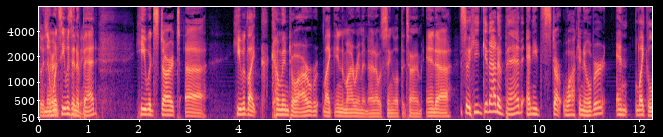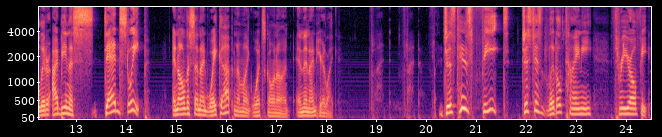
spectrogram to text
So And then once he was in a bed, he would start. uh He would like come into our like into my room at night. I was single at the time, and uh so he'd get out of bed and he'd start walking over and like literally, I'd be in a s- dead sleep, and all of a sudden I'd wake up and I'm like, "What's going on?" And then I'd hear like, "Flat, flat, flat," just his feet, just his little tiny three year old feet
